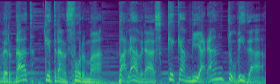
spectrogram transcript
verdad que transforma. Palabras que cambiarán tu vida.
